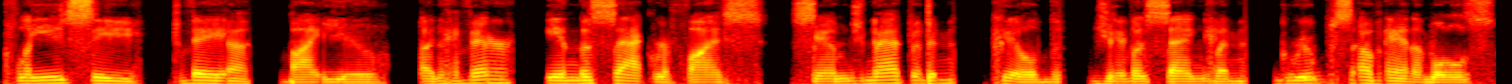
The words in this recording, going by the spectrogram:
please see, Tvaya, by you, Anhavar, in the sacrifice, Samjnapatan, killed, Jivasanghan, groups of animals,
